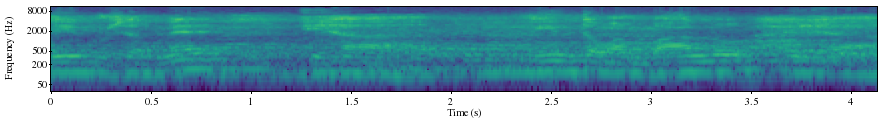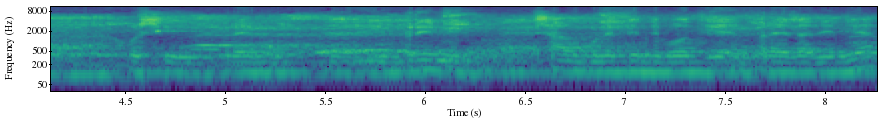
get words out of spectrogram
di Bruselne iha tinta wambalo iha husi imprimi sa boletim de voto iha empresa dinya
